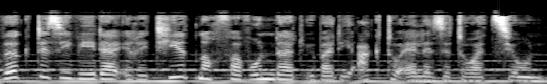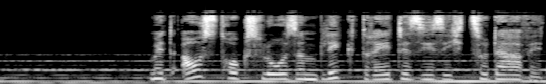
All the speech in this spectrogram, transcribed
wirkte sie weder irritiert noch verwundert über die aktuelle Situation. Mit ausdruckslosem Blick drehte sie sich zu David.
